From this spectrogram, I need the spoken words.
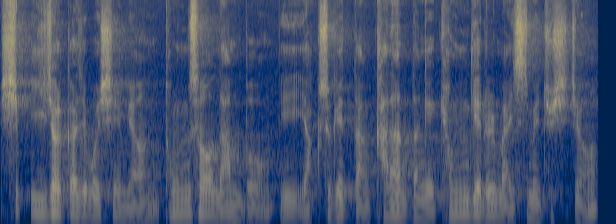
12절까지 보시면 동서남부 이 약속의 땅 가나안 땅의 경계를 말씀해 주시죠.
